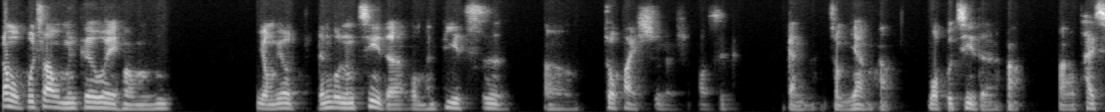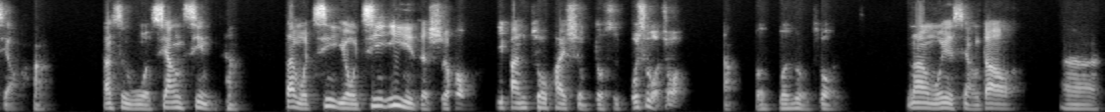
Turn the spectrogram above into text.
那我不知道我们各位，我们有没有能不能记得我们第一次嗯做坏事的时候是感怎么样哈？我不记得哈啊，太小哈。但是我相信哈，但我记有记忆的时候。一般做坏事都是不是我做啊？不不是我做。那我也想到，呃，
